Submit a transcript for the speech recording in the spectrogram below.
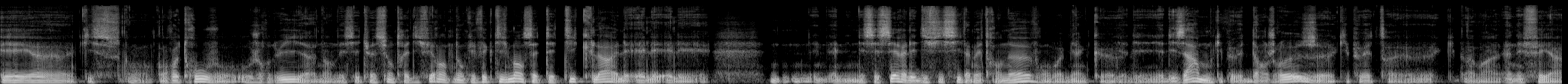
et euh, qu'on qu retrouve aujourd'hui dans des situations très différentes. Donc effectivement, cette éthique-là, elle, est elle est nécessaire, elle est difficile à mettre en œuvre. On voit bien qu'il y, a des armes qui peuvent être dangereuses, qui peuvent, être, qui peuvent avoir un effet à,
